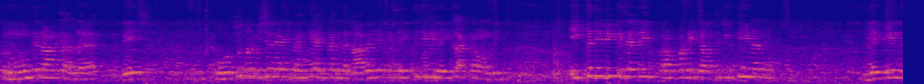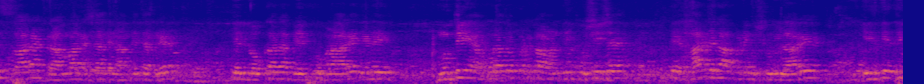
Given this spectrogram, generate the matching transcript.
ਕਾਨੂੰਨ ਦੇ ਨਾਲ ਚੱਲਦਾ ਹੈ, ਦੇਸ਼ ਕੋਰਟ ਤੋਂ ਪਰਮਿਸ਼ਨ ਲੈਣੀ ਪੈਂਦੀ ਹੈ, ਅੱਜ ਤੱਕ ਦਿਖਾਵੇ ਜੇ ਕਿਸੇ ਇੱਕ ਦੀ ਵੀ ਨਹੀਂ ਘੱਟ ਹੋਣ ਇੱਕ ਦੀ ਵੀ ਕਿਸੇ ਦੀ ਪ੍ਰਾਪਰਟੀ ਜ਼ਬਤ ਕੀਤੀ ਇਹਨਾਂ ਨੇ ਲੇਕਿਨ ਸਾਰਾ ਡਰਾਮਾ ਨਸ਼ਾ ਦੇ ਨਾਮ ਤੇ ਚੱਲ ਰਿਹਾ ਕਿ ਲੋਕਾਂ ਦਾ ਬੇਵਕੂਫ ਬਣਾ ਰਹੇ ਜਿਹੜੇ ਮੁੱਦੇ ਆ, ਉਹਨਾਂ ਤੋਂ ਭਟਕਾਉਣ ਦੀ ਕੋਸ਼ਿਸ਼ ਹੈ ਤੇ ਹਰ ਜਗ੍ਹਾ ਆਪਣੀ ਮਸ਼ਹੂਰੀ ਲਾ ਰਹੇ ਹੈ। ਇਸ ਦੀ ਅਸੀਂ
